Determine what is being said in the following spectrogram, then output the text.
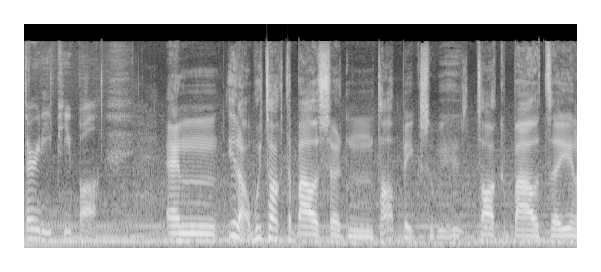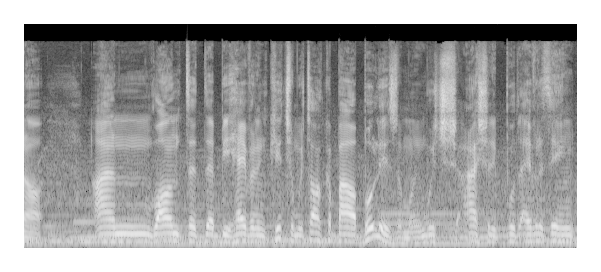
30 people. And, you know, we talked about certain topics. We talk about, uh, you know, unwanted behavior in kitchen. We talk about bullyism, which actually put everything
